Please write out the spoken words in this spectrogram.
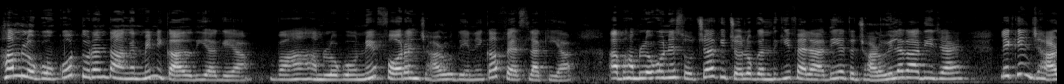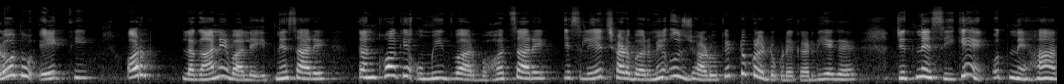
हम लोगों को तुरंत आँगन में निकाल दिया गया। वहाँ हम लोगों ने फ़ौरन झाड़ू देने का फैसला किया। अब हम लोगों ने सोचा कि चलो गंदगी फैला दी है तो झाड़ू ही लगा दी जाए। लेकिन झाड़ू तो एक थी और लगाने वाले इतने सारे, तनख्वाह के उम्मीदवार बहुत सारे, इसलिए छड़ भर में उस झाड़ू के टुकड़े टुकड़े कर दिए गए। जितने सीखे, उतने हाथ।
